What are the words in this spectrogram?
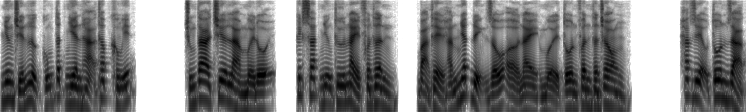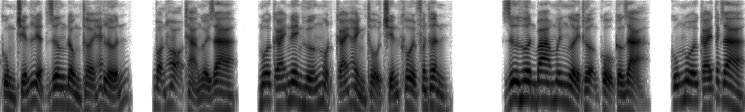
nhưng chiến lực cũng tất nhiên hạ thấp không ít. Chúng ta chia làm 10 đội, kích sát những thứ này phân thân, bản thể hắn nhất định giấu ở này 10 tôn phân thân trong. Hát rượu tôn giả cùng chiến liệt dương đồng thời hét lớn, bọn họ thả người ra, mỗi cái nên hướng một cái hành thổ chiến khôi phân thân. Dư hơn 30 người thượng cổ cường giả, cũng mỗi cái tách ra,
